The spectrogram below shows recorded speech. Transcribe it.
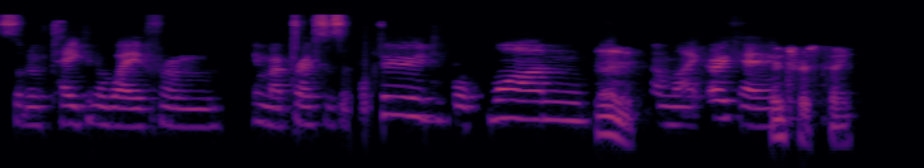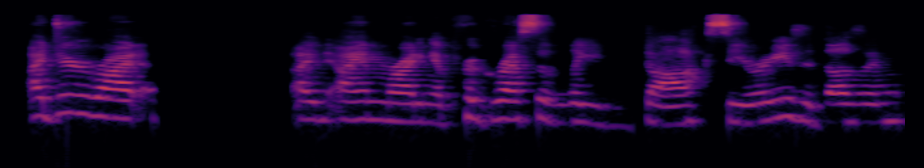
sort of taken away from in my process of book two to book one. Mm. I'm like, okay, interesting. I do write. I I am writing a progressively dark series. It doesn't.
